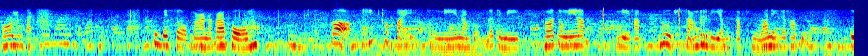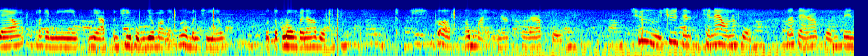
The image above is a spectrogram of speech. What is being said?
โอ้ยยุงกัดเพิ่งไปสอบมานะครับผม ก็คลิกเข้าไปตรงนี้นะผมแล้วจะมีเพราะว่าตรงนี้ครับนี่ครับ รูปสามเหลี่ยมกับหัวนี่นะครับผม แล้วมันจะมีเนี่ยครับบัญชีผมเยอะมากเลยเพิ่มบัญชีแล้วกดตกลงไปนะครับผม ก็เอาใหม่นะครับผม ชื่อชื่อชแนลนะผมแล้วแต่นะผมเป็น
